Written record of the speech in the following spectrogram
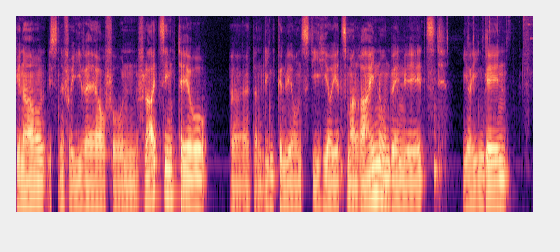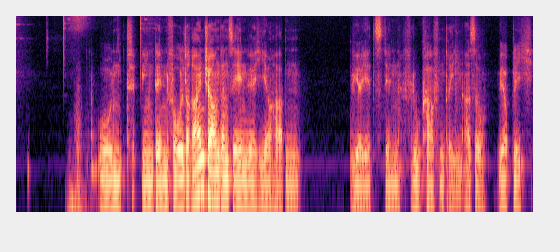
genau, ist eine Freeware von Flight Sim Theo Äh, dann linken wir uns die hier jetzt mal rein und wenn wir jetzt hier hingehen und in den Folder reinschauen, dann sehen wir hier haben wir jetzt den Flughafen drin. Also wirklich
